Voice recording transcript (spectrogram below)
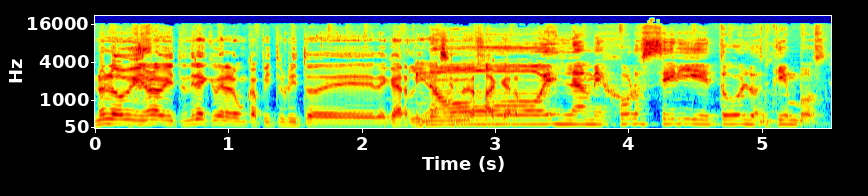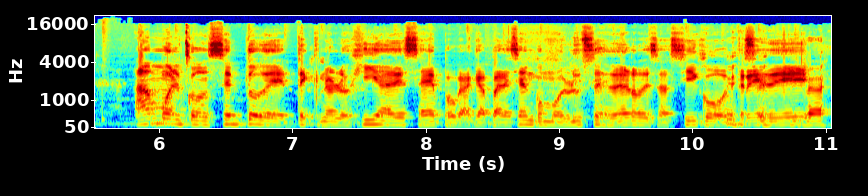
No lo vi, no lo vi. Tendría que ver algún capitulito de, de Carlina haciendo de hacker. No, es la mejor serie de todos los tiempos. Amo el concepto de tecnología de esa época, que aparecían como luces verdes así, como 3D, claro.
